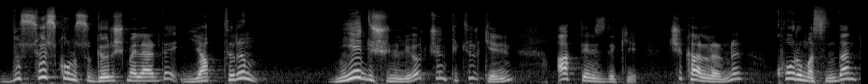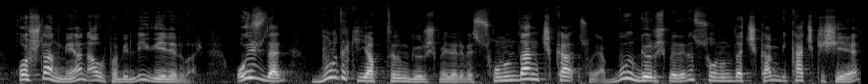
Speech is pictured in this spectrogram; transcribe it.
bu söz konusu görüşmelerde yaptırım niye düşünülüyor? Çünkü Türkiye'nin Akdeniz'deki çıkarlarını korumasından hoşlanmayan Avrupa Birliği üyeleri var. O yüzden buradaki yaptırım görüşmeleri ve sonundan çıkan bu görüşmelerin sonunda çıkan birkaç kişiye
